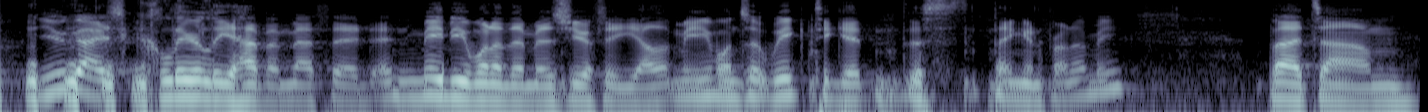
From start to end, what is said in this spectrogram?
you guys clearly have a method, and maybe one of them is you have to yell at me once a week to get this thing in front of me. But um,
